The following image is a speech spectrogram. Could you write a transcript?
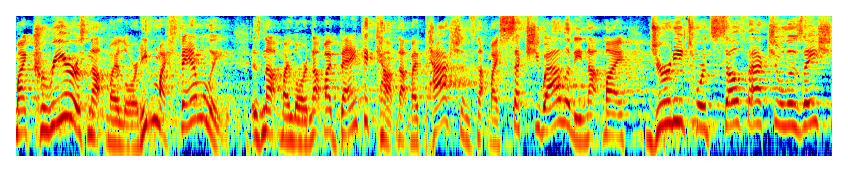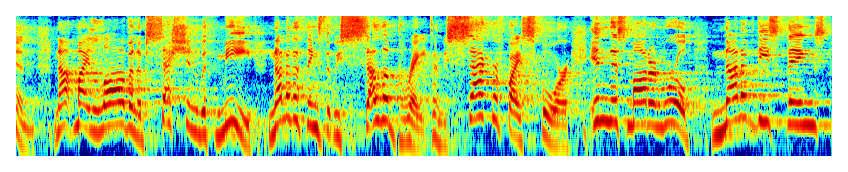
My career is not my Lord. Even my family is not my Lord. Not my bank account, not my passions, not my sexuality, not my journey towards self actualization, not my love and obsession with me. None of the things that we celebrate and we sacrifice for in this modern world, none of these things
